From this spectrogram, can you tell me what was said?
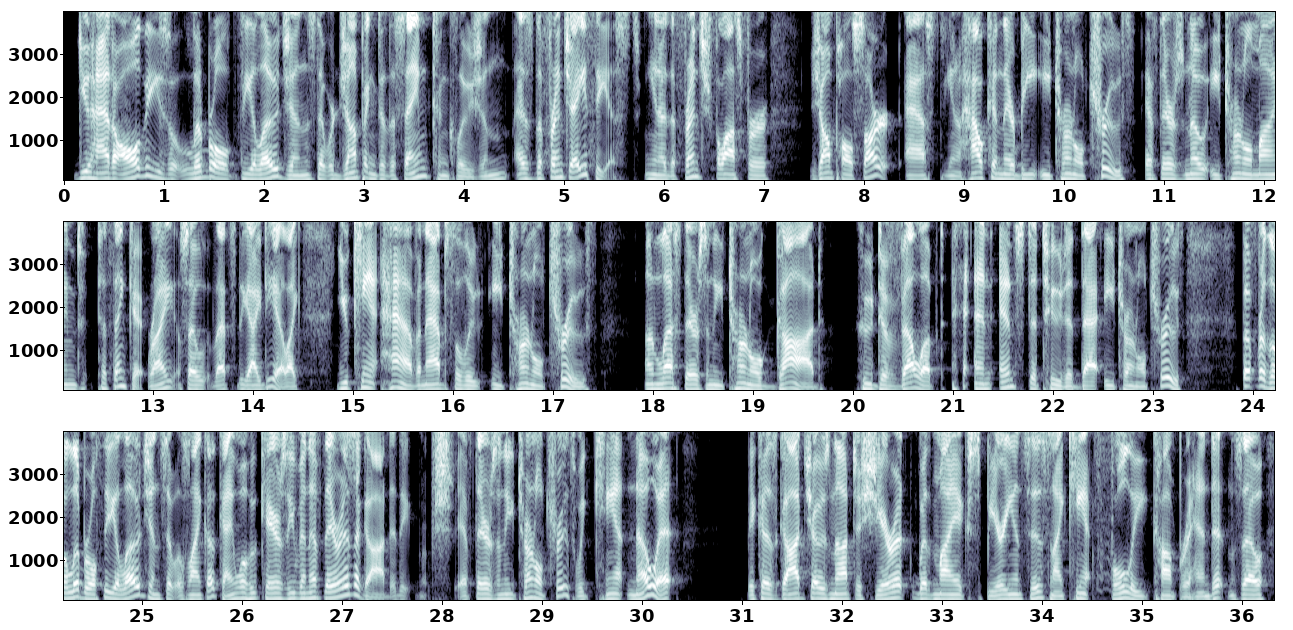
You had all these liberal theologians that were jumping to the same conclusion as the French atheist. You know, the French philosopher Jean Paul Sartre asked, you know, how can there be eternal truth if there's no eternal mind to think it, right? So that's the idea. Like, you can't have an absolute eternal truth unless there's an eternal God who developed and instituted that eternal truth. But for the liberal theologians, it was like, okay, well, who cares even if there is a God? If there's an eternal truth, we can't know it because God chose not to share it with my experiences and I can't fully comprehend it. And so,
